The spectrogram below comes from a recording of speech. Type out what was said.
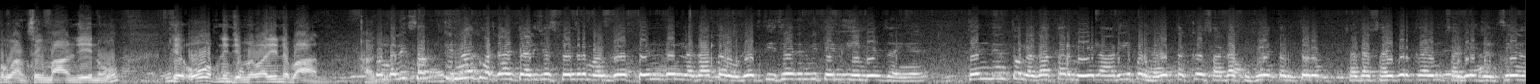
ਭਗਵੰਤ ਸਿੰਘ ਮਾਨ ਜੀ ਨੂੰ ਕਿ ਉਹ ਆਪਣੀ ਜ਼ਿੰਮੇਵਾਰੀ ਨਿਭਾਉਣ। ਮਲਿਕ ਸਾਹਿਬ, ਕਿੰਨਾ ਕੁ ਵੱਡਾ ਇੰਟੈਲੀਜੈਂਸ ਕੇਂਦਰ ਮੰਗਦੇ ਹੋ? ਦਿਨ ਲਗਾਤਾਰ ਹੋ ਗਏ, ਤੀਸਰੇ ਦਿਨ ਵੀ ਤਿੰਨ ਈਮੇਲਸ ਆਈਆਂ। ਤਿੰਨ ਦਿਨ ਤੋਂ ਲਗਾਤਾਰ ਮੇਲ ਆ ਰਹੀ ਹੈ, ਪਰ ਹਲੇ ਤੱਕ ਸਾਡਾ ਖੁਫੀਆ ਤੰਤਰ, ਸਾਡਾ ਸਾਈਬਰ ਕ੍ਰਾਈਮ ਸਾਡੀਆਂ ਏਜੰਸੀਆਂ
